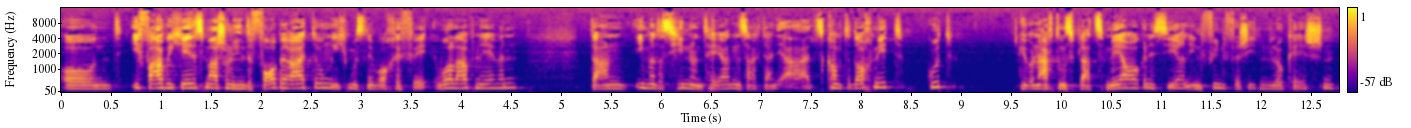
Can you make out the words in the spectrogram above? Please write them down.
Und ich frage mich jedes Mal schon in der Vorbereitung, ich muss eine Woche Urlaub nehmen. Dann immer das Hin und Her. Dann sagt er, ja, jetzt kommt er doch mit. Gut, Übernachtungsplatz mehr organisieren in fünf verschiedenen Locations.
